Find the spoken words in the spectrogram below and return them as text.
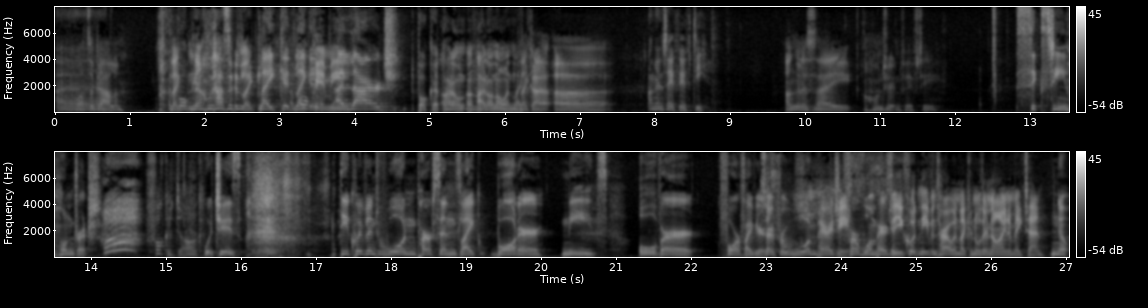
What's a gallon? Like no, as in like Like it, like a, a large bucket. I don't. I don't know. And like, like a uh, I'm gonna say fifty. I'm gonna say 150. sixteen hundred. Fuck a dog. which is the equivalent of one person's like water needs over four or five years. So for one pair of jeans. For one pair of jeans. So you couldn't even throw in like another nine and make ten. no,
